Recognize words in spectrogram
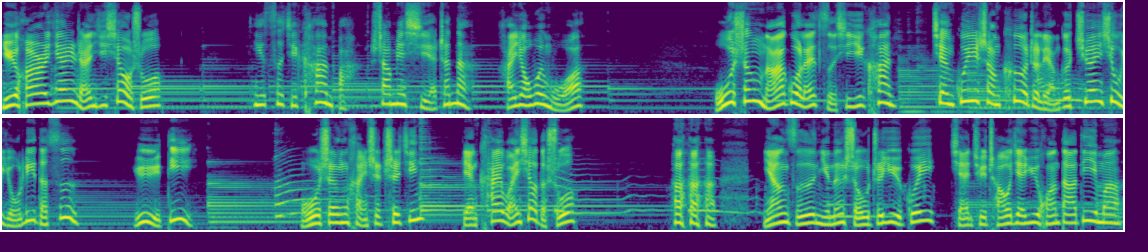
女孩嫣然一笑说：“你自己看吧，上面写着呢，还要问我？”吴生拿过来仔细一看，见龟上刻着两个娟秀有力的字“玉帝”。吴生很是吃惊，便开玩笑地说。哈哈哈，娘子，你能手执玉龟前去朝见玉皇大帝吗？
